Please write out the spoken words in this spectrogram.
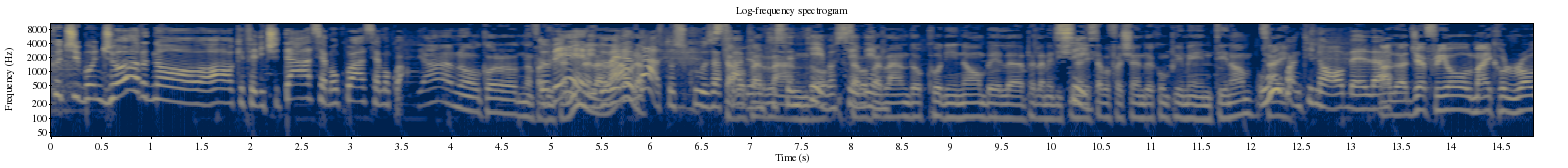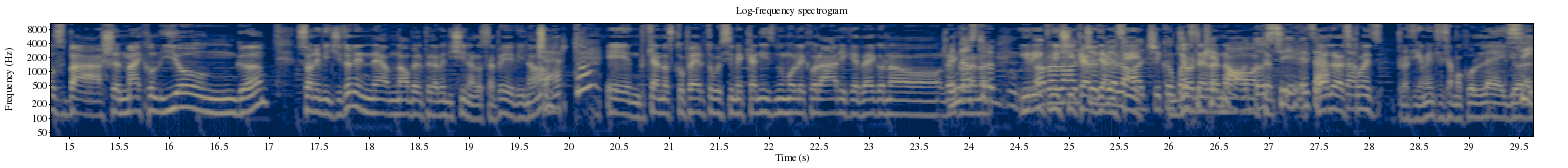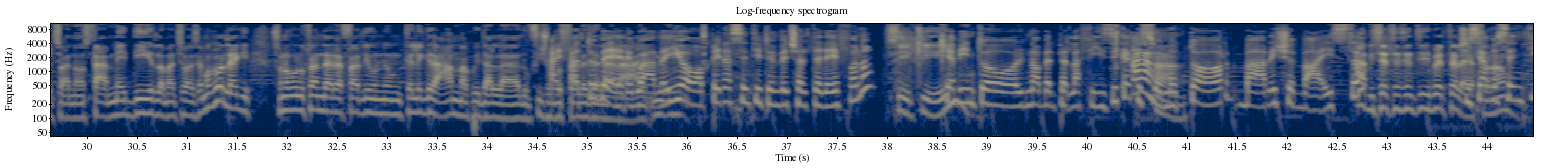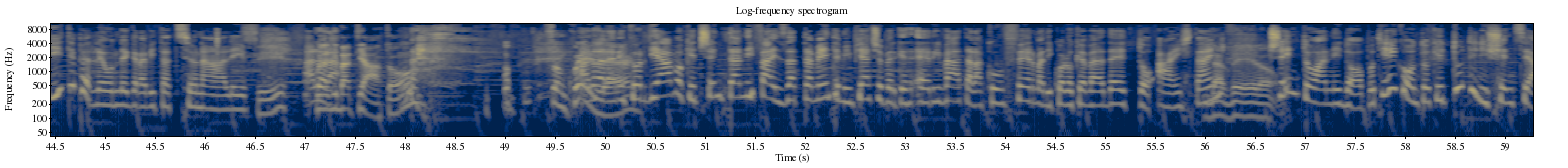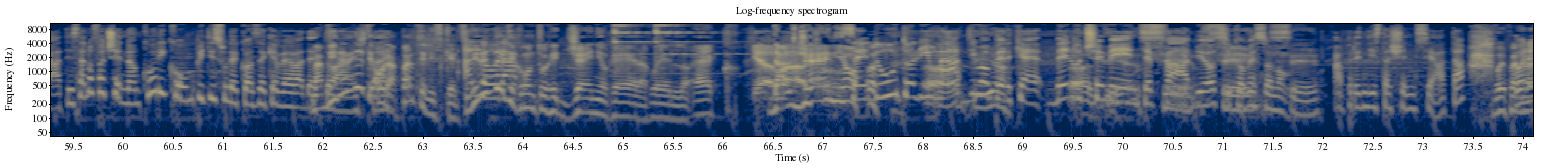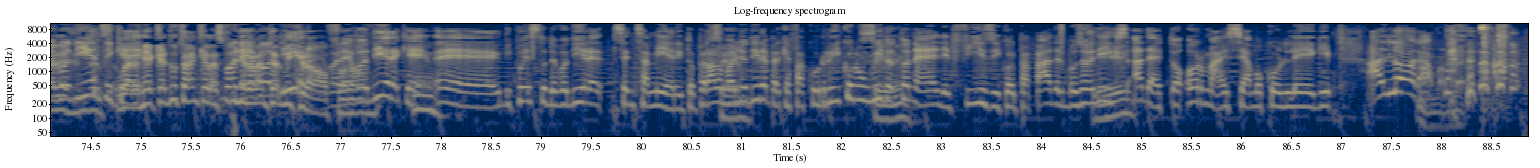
Eccoci, buongiorno. Oh, che felicità, siamo qua, siamo qua. Piano con Fabio Dov'eri? Canino e la Dov'eri Laura. andato, scusa, stavo Fabio, non ti parlando, sentivo, sì, stavo dimmi. parlando con i Nobel per la medicina, Sì. gli stavo facendo i complimenti, no? Uh, quanti Nobel. Allora, Jeffrey Hall, Michael Rosbach e Michael Young sono i vincitori del Nobel per la medicina, lo sapevi, no? Certo. E che hanno scoperto questi meccanismi molecolari che regolano, regolano i ritmici cardiaci, sì, il giorno e la notte. sì, E esatto. allora, siccome praticamente siamo colleghi, ora Sì. insomma, non sta a me dirlo, ma insomma siamo colleghi, sono voluto andare a fargli un, un telegramma qui dall'ufficio Hai postale fatto della bene, Rai. guarda, Mm. io ho appena sentito invece al telefono Sì, chi? che ha vinto il Nobel per la fisica, che Ah. sono Thor, Barish e Weiss. Ah, vi siete sentiti per telefono? Ci siamo sentiti per le onde gravitazionali. Sì. Allora- Quelle di Battiato? Sono quelle. allora, eh? ricordiamo che cent'anni fa esattamente, mi piace perché è arrivata la conferma di quello che aveva detto Einstein. Davvero? Cento anni dopo. Tieni conto che tutti gli scienziati stanno facendo ancora i compiti sulle cose che aveva detto Ma vi rendete, Einstein. ora a parte gli scherzi, vi Allora- rendete conto che genio che era quello? Ecco, dal genio. Seduto lì un attimo Oddio. perché velocemente Oddio, sì, Fabio, sì, siccome sono sì. apprendista scienziata, parlare volevo del- dirti che Guarda, mi è caduta anche la spugna davanti al dire- microfono. Volevo dire che Mm. eh, di questo devo dire senza merito, però lo Sì. voglio dire perché fa curriculum. Sì. Guido Tonelli, il fisico, il papà del bosone di Sì. Higgs, ha detto ormai siamo colleghi. Allora, No, vabbè.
